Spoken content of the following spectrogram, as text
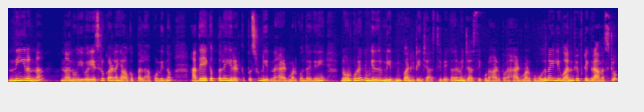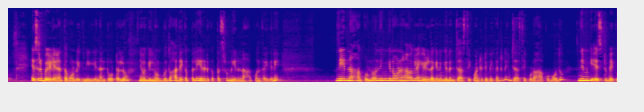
ನೀರನ್ನು ನಾನು ಇವ ಹೆಸರು ಕಾಳನ್ನ ಯಾವ ಕಪ್ಪಲ್ಲಿ ಹಾಕ್ಕೊಂಡಿದ್ನೋ ಅದೇ ಕಪ್ಪಲ್ಲೇ ಎರಡು ಕಪ್ಪಷ್ಟು ನೀರನ್ನ ಆ್ಯಡ್ ಮಾಡ್ಕೊತಾ ಇದ್ದೀನಿ. ನೋಡ್ಕೊಳ್ಳಿ ನಿಮ್ಗೆ ಏನಾದರೂ ನೀರಿನ ಕ್ವಾಂಟಿಟಿ ಜಾಸ್ತಿ ಬೇಕಂದರೆ ನೀವು ಜಾಸ್ತಿ ಕೂಡ ಹ್ಯಾಡ್ ಹ್ಯಾಡ್ ಮಾಡ್ಕೋಬೋದು. ನಾನು ಇಲ್ಲಿ ಒನ್ ಫಿಫ್ಟಿ ಗ್ರಾಮಷ್ಟು ಹೆಸರು ಬೇಳೆನ ತೊಗೊಂಡಿದ್ದೀನಿ ಇಲ್ಲಿ ನಾನು ಟೋಟಲ್ಲು ಇವಾಗ ಇಲ್ಲಿ ನೋಡ್ಬೋದು ಅದೇ ಕಪ್ಪಲ್ಲಿ ಎರಡು ಕಪ್ಪಷ್ಟು ನೀರನ್ನು ಹಾಕ್ಕೊತಾ ಇದ್ದೀನಿ. ನೀರನ್ನ ಹಾಕ್ಕೊಂಡು ನಿಮಗೆ ನೋಡಿ ಆವಾಗಲೇ ಹೇಳಿದಾಗೆ ನಿಮಗೆ ಜಾಸ್ತಿ ಕ್ವಾಂಟಿಟಿ ಬೇಕಂದರೆ ನೀವು ಜಾಸ್ತಿ ಕೂಡ ಹಾಕೋಬೋದು. ನಿಮಗೆ ಎಷ್ಟು ಬೇಕು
